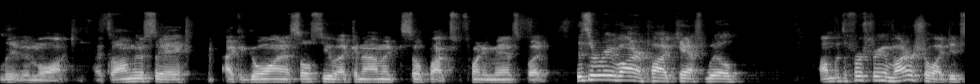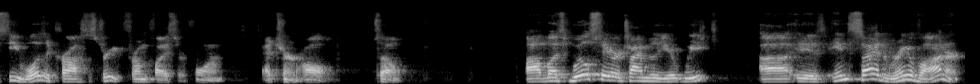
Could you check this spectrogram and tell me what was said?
live in Milwaukee. That's all I'm going to say. I could go on a socioeconomic soapbox for 20 minutes, but this is a Ring of Honor podcast. Will, um, but the first Ring of Honor show I did see was across the street from Fiserv Forum. at Turner Hall. So, uh, but it's Will's favorite time of the year week. Uh, is inside the Ring of Honor.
